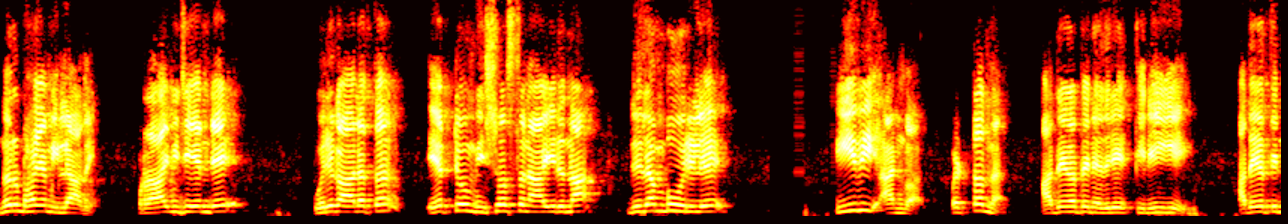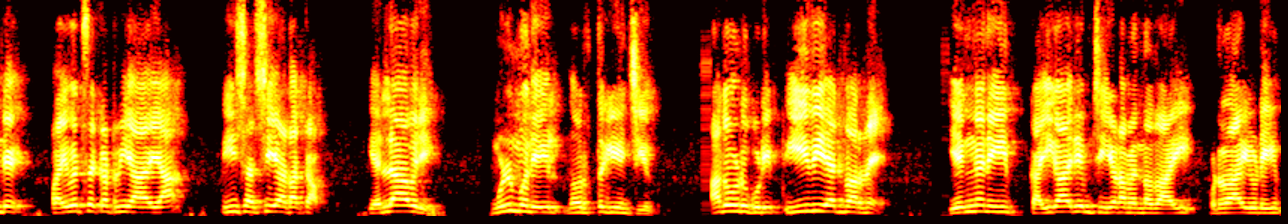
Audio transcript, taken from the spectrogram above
നിർഭയമില്ലാതെ പിണറായി വിജയന്റെ ഒരു കാലത്ത് ഏറ്റവും വിശ്വസ്തനായിരുന്ന നിലമ്പൂരിലെ പി വി അൻവർ പെട്ടെന്ന് അദ്ദേഹത്തിനെതിരെ തിരിയുകയും അദ്ദേഹത്തിന്റെ പ്രൈവറ്റ് സെക്രട്ടറിയായ പി ശശി അടക്കം എല്ലാവരെയും മുൾമുനയിൽ നിർത്തുകയും ചെയ്തു. അതോടുകൂടി പി വി അൻവറിനെ എങ്ങനെയും കൈകാര്യം ചെയ്യണമെന്നതായി പിണറായിയുടെയും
